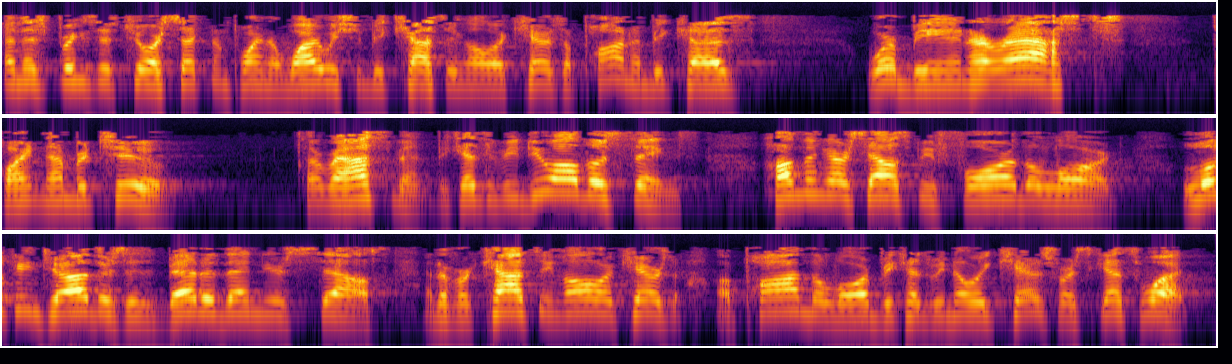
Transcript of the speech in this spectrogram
And this brings us to our second point of why we should be casting all our cares upon Him because we're being harassed. Point number two harassment. Because if you do all those things, humbling ourselves before the Lord, looking to others is better than yourselves, and if we're casting all our cares upon the Lord because we know He cares for us, guess what?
